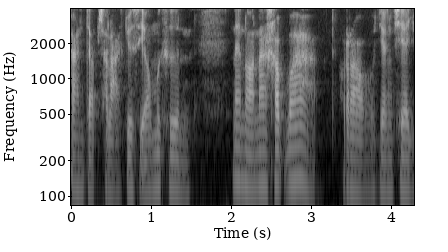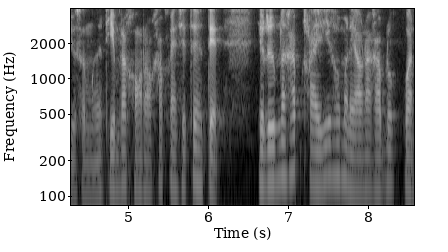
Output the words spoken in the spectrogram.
การจับฉลากยูซีเอลเมื่อคืน แน่นอนนะครับว่าเรายังเชียร์อยู่เสมอทีมรักของเราครับแมนเชสเตอร์ยูไนเต็ดอย่าลืมนะครับใครที่เข้ามาแล้วนะครับรบกวน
